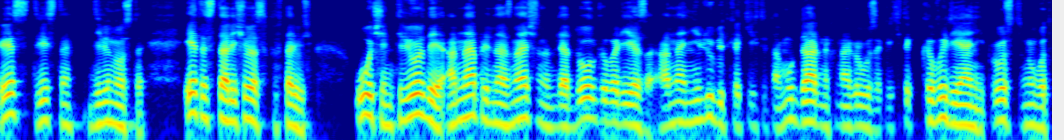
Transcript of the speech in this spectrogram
S390. Эта сталь, еще раз повторюсь, очень твердая, она предназначена для долгого реза. Она не любит каких-то там ударных нагрузок, каких-то ковыряний. Просто, ну вот,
